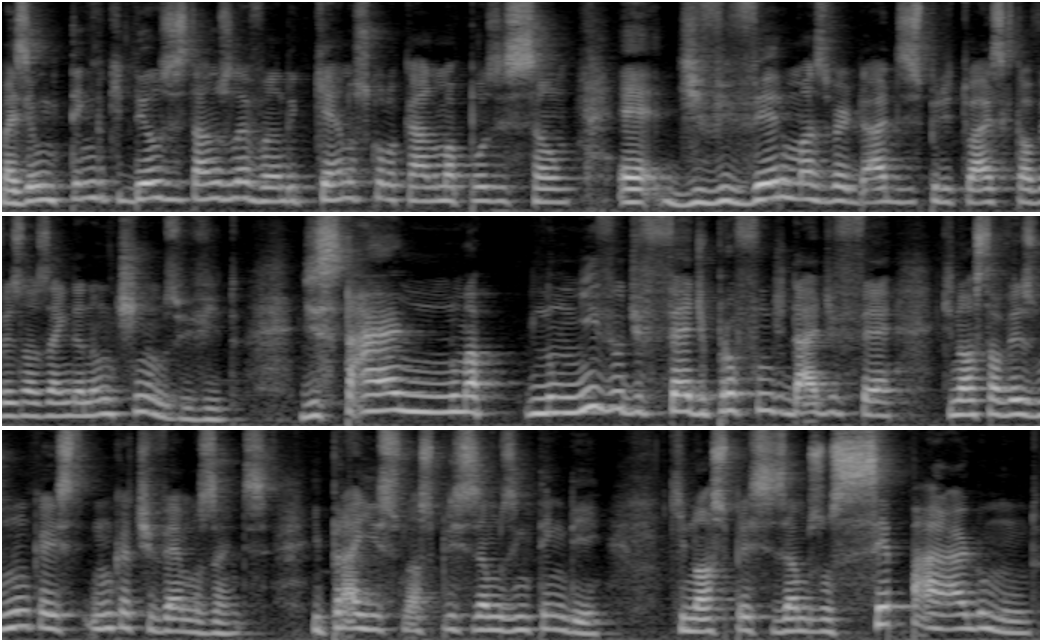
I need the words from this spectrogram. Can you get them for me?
Mas eu entendo que Deus está nos levando e quer nos colocar numa posição é, de viver umas verdades espirituais que talvez nós ainda não tínhamos vivido. De estar numa, num nível de fé, de profundidade de fé, que nós talvez nunca, nunca tivemos antes. E para isso nós precisamos entender que nós precisamos nos separar do mundo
